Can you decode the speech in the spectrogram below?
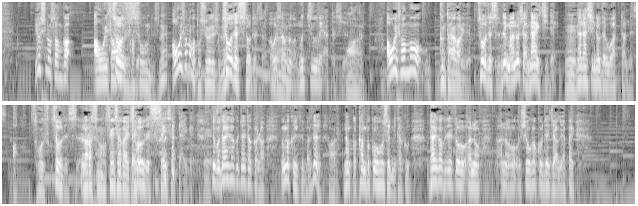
吉野さんが葵さんをそうです誘うんですね。葵さんの方が年上ですよね。そうですそうです。葵さんの方が6つ上私より。はい葵さんも軍隊上がりで。そうです。でもあの人は内地で、ええ。習志野で終わったんです。あそうですか。そうです。奈良市の戦車大隊そうです。戦車隊で、ええ。でも大学でだからうまくいけばね、はい。なんか幹部候補生みたく大学でとあのあの小学校でじゃあやっぱり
